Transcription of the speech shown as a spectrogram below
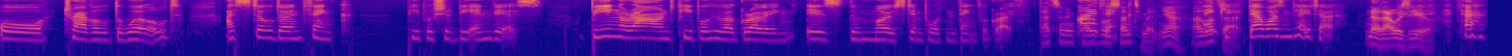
or traveled the world, I still don't think people should be envious. Being around people who are growing is the most important thing for growth. That's an incredible sentiment. Yeah, I love Thank you. that. That wasn't Plato. No, that was you. That,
